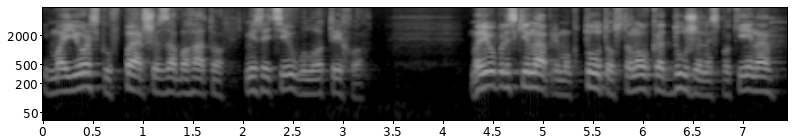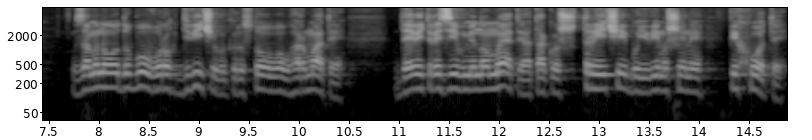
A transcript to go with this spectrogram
і Майорську вперше за багато місяців було тихо. Маріупольський напрямок. Тут обстановка дуже неспокійна. За минулу добу ворог двічі використовував гармати, дев'ять разів міномети, а також тричі бойові машини піхоти.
